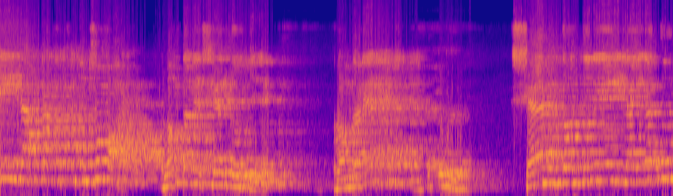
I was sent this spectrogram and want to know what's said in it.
এই রাতটা তো শুধু সময়, রমজানের শেষ দশ দিনে। রমজানের শেষ দশ দিনে লাইলাতুল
